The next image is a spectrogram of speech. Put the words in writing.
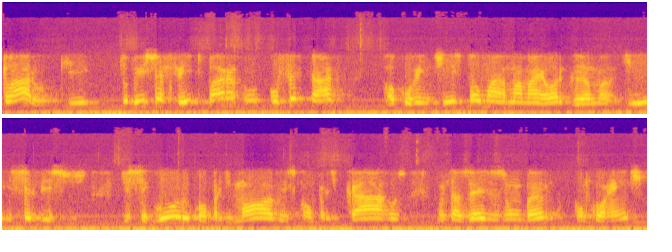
claro que tudo isso é feito para ofertar ao correntista uma, uma maior gama de serviços de seguro, compra de imóveis, compra de carros. Muitas vezes um banco concorrente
